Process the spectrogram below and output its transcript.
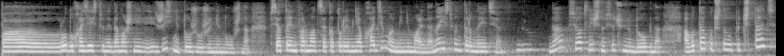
по роду хозяйственной домашней жизни тоже уже не нужно. Вся та информация, которая им необходима, минимальная, она есть в интернете. Да. да, все отлично, все очень удобно. А вот так вот, чтобы почитать,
